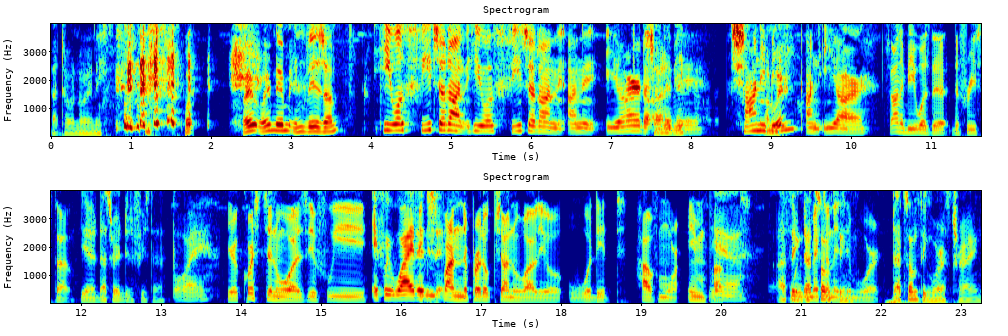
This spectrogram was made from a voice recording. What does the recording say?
I don't know any. what? What what name? Invasion. He was featured on. He was featured on on ER the Shawnee other B? day. Shawnee On B where? on ER. Shawnee B was the the freestyle. Yeah, that's where I did the freestyle. Boy, Your question was if we if we widened it, expand the production value, would it have more impact? yeah. I think would that's the mechanism something. work? That's something worth trying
